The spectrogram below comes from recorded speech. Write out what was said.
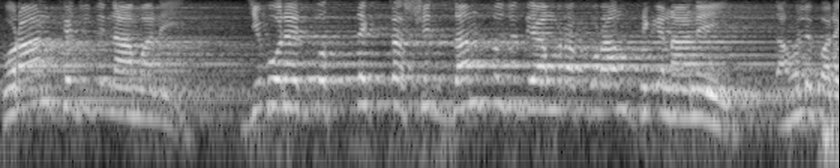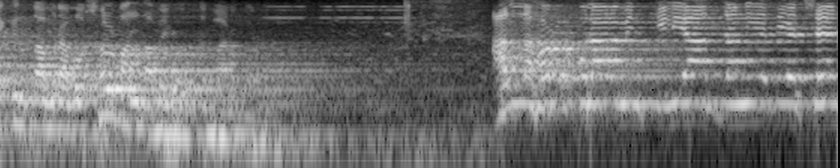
কোরআনকে যদি না মানে জীবনের প্রত্যেকটা সিদ্ধান্ত যদি আমরা কোরআন থেকে না নেই, তাহলে পরে কিন্তু আমরা মুসলমান দাবি করতে পারব আল্লাহ রব্বুল আলামিন ক্লিয়ার জানিয়ে দিয়েছেন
